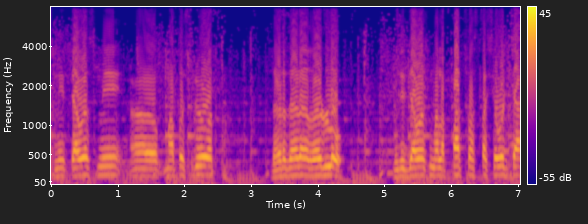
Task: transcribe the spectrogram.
आणि त्यावेळेस मी मातोश्रीवर धडधड रडलो. म्हणजे ज्यावेळेस मला पाच वाजता शेवटच्या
